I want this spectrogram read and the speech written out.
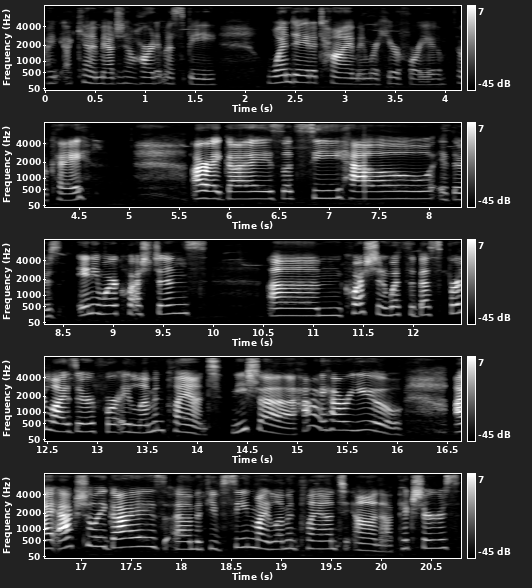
I, I can't imagine how hard it must be. One day at a time, and we're here for you, okay? All right, guys, let's see how, if there's any more questions. Um, question, what's the best fertilizer for a lemon plant? Nisha, hi, how are you? I actually, guys, um, if you've seen my lemon plant on uh, pictures,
